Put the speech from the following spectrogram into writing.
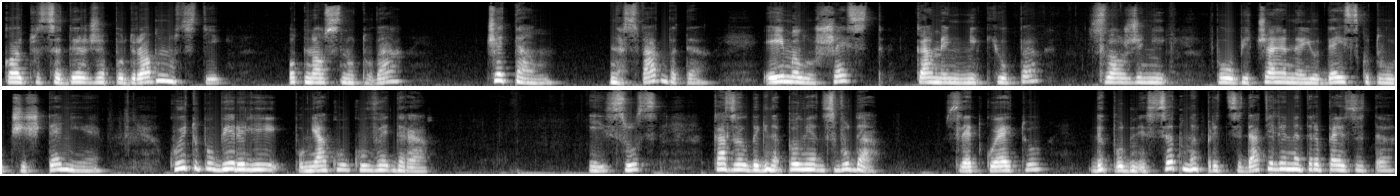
който съдържа подробности относно това, че там, на сватбата, е имало шест каменни кюпа, сложени по обичая на юдейското очищение, които побирали по няколко ведра. Исус казал да ги напълнят с вода, след което да поднесат на председателя на трапезата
